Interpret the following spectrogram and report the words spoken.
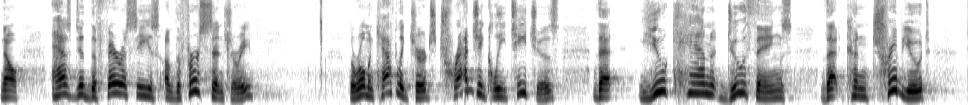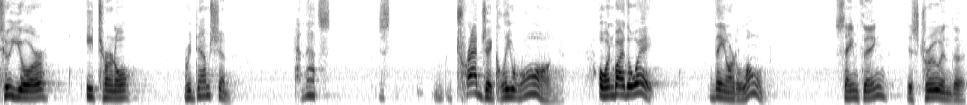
Now, as did the Pharisees of the first century, the Roman Catholic Church tragically teaches that you can do things that contribute to your eternal redemption. And that's tragically wrong. Oh, and by the way, they aren't alone. Same thing is true in the,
